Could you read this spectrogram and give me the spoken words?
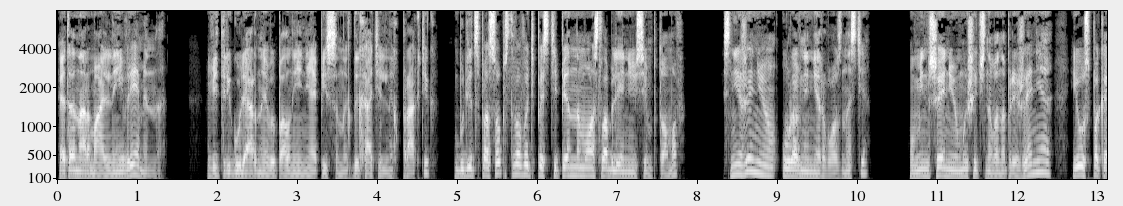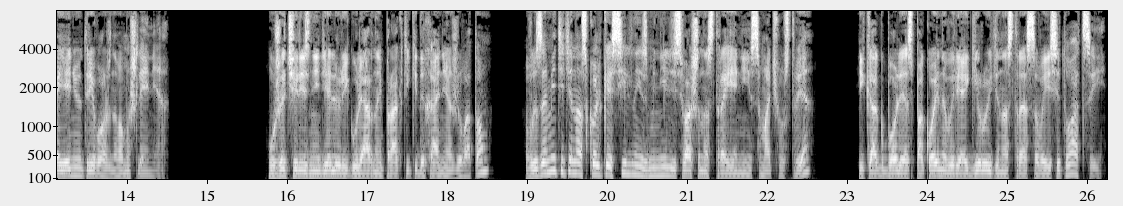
Это нормально и временно, ведь регулярное выполнение описанных дыхательных практик будет способствовать постепенному ослаблению симптомов, снижению уровня нервозности, уменьшению мышечного напряжения и успокоению тревожного мышления. Уже через неделю регулярной практики дыхания животом вы заметите, насколько сильно изменились ваше настроение и самочувствие, и как более спокойно вы реагируете на стрессовые ситуации.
